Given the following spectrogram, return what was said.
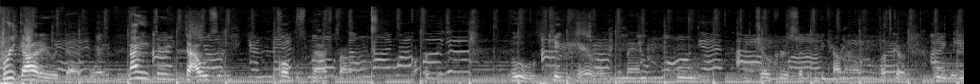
Freak out here with that, boy. 93,000 global smash power. Ooh, King K. Rool, the man who the Joker is said to be the counter on. Let's go. Ooh, baby.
